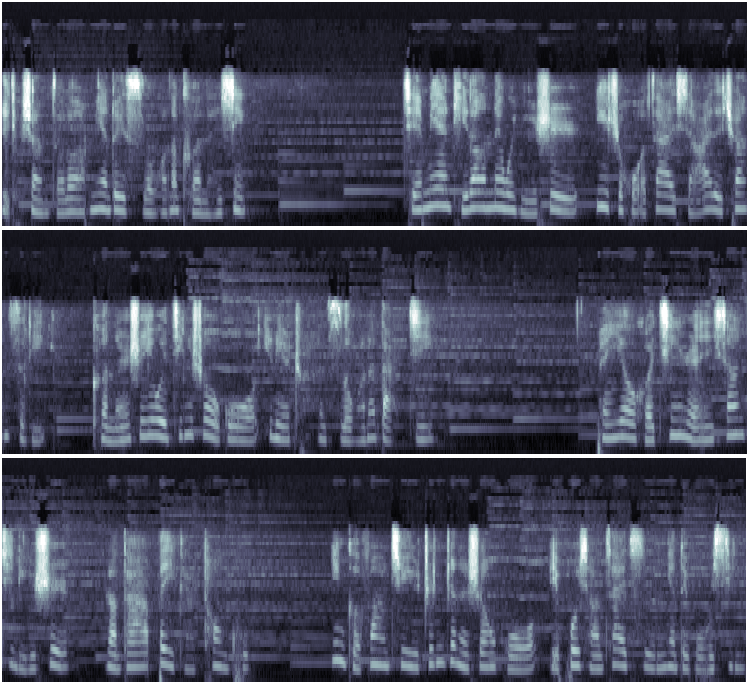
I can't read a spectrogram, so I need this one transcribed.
也就选择了面对死亡的可能性。前面提到的那位女士一直活在狭隘的圈子里，可能是因为经受过一连串死亡的打击，朋友和亲人相继离世，让她倍感痛苦，宁可放弃真正的生活，也不想再次面对不幸。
